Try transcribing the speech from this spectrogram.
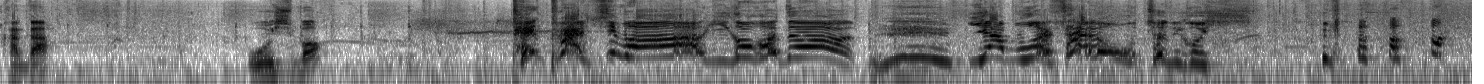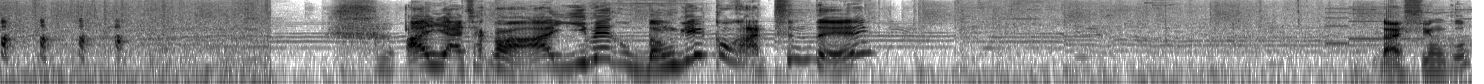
간다. 50억 180억 이거거든! 야 뭐야 사용 5천 이거 씨. 아야 잠깐만. 아 200억 넘길 것 같은데? 나 친구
